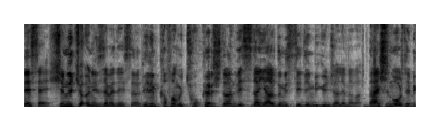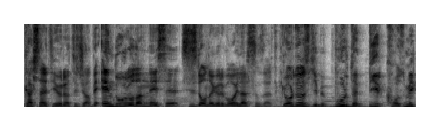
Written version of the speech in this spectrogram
Neyse şimdiki ön izlemede ise benim kafamı çok karıştıran ve sizden yardım istediğim bir güncelleme var. Ben şimdi ortaya birkaç tane teori atacağım ve en doğru olan neyse siz de ona göre bir oylarsınız artık. Gördüğünüz gibi burada bir kozmik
